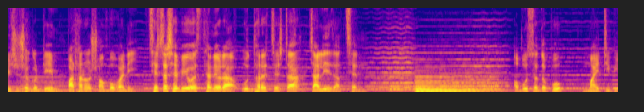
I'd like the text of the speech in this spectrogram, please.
বিশেষজ্ঞ টিম পাঠানো সম্ভব হয়নি। স্বেচ্ছাসেবী ও স্থানীয়রা উদ্ধারের চেষ্টা চালিয়ে যাচ্ছেন। अबू सदपू माई टीवी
